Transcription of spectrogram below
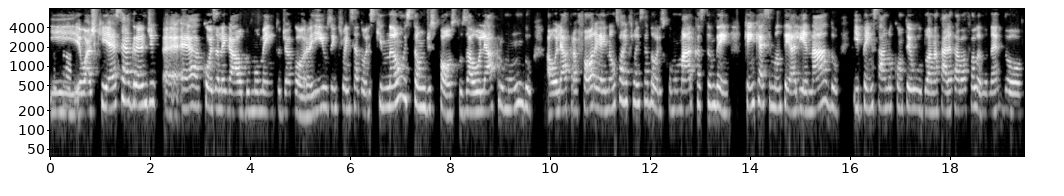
E eu acho que essa é a grande, é, é, a coisa legal do momento de agora. E os influenciadores que não estão dispostos a olhar para o mundo, a olhar para fora, e aí não só influenciadores, como marcas também. Quem quer se manter alienado e pensar no conteúdo, a Natália estava falando, né? Do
